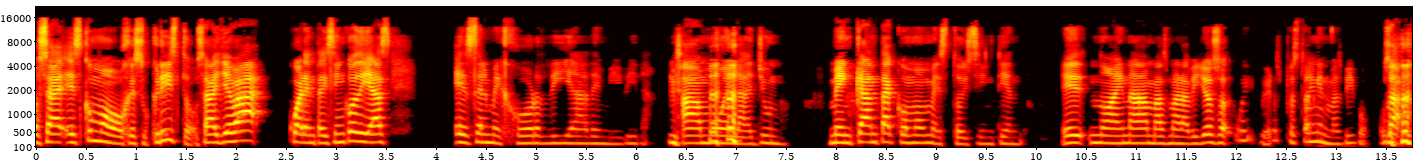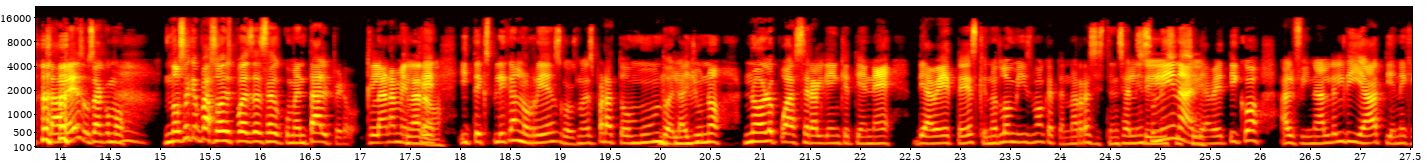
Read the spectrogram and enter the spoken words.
o sea, es como Jesucristo, o sea, lleva 45 días, es el mejor día de mi vida. Amo el ayuno. Me encanta cómo me estoy sintiendo. Eh, no hay nada más maravilloso. Uy, hubieras puesto a alguien más vivo. O sea, ¿sabes? O sea, como, no sé qué pasó después de ese documental, pero claramente, y te explican los riesgos, no es para todo mundo. El ayuno no lo puede hacer alguien que tiene diabetes, que no es lo mismo que tener resistencia a la insulina. El diabético al final del día tiene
